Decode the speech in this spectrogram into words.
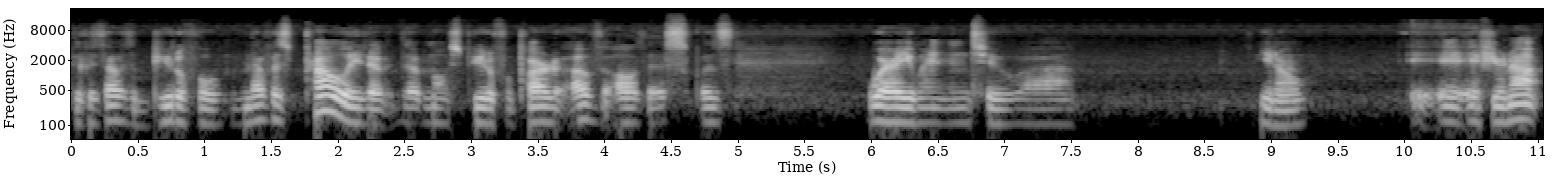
because that was a beautiful that was probably the the most beautiful part of all this was where he went into uh you know if you're not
